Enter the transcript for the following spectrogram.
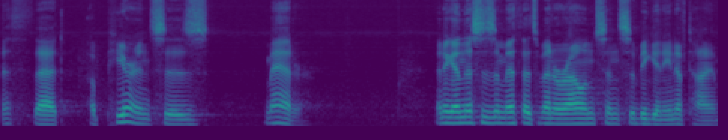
myth that appearances matter. And again, this is a myth that's been around since the beginning of time.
